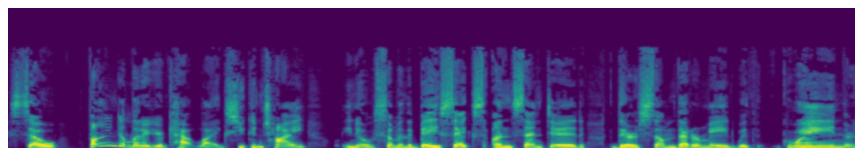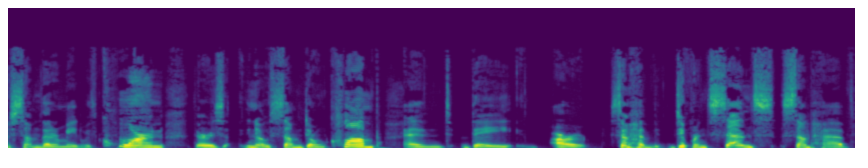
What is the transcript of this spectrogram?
So find a litter your cat likes. You can try you know, some of the basics unscented. There's some that are made with grain. There's some that are made with corn. There's, you know, some don't clump and they are, some have different scents. Some have,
